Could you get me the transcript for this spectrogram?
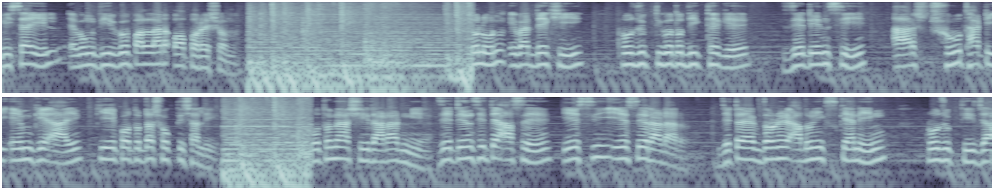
মিসাইল এবং দীর্ঘ পাল্লার অপারেশন। চলুন এবার দেখি প্রযুক্তিগত দিক থেকে জেডএনসি আর Su thirty M K I কে কতটা শক্তিশালী। প্রথমে আসি রাডার নিয়ে। জেডএনসিতে আছে এসিএস এ রাডার, যেটা এক ধরনের আধুনিক স্ক্যানিং প্রযুক্তি যা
